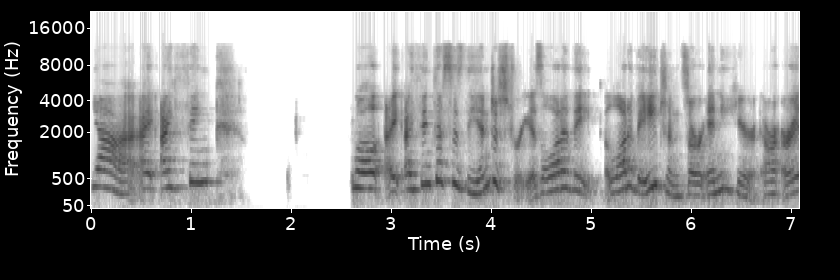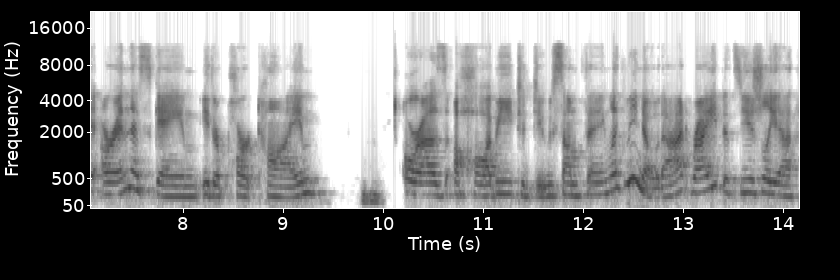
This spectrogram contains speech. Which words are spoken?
Yeah, I, I think well, I, I, think this is the industry. Is a lot of the a lot of agents are in here are are, are in this game either part time mm-hmm. or as a hobby to do something. Like we know that, right? It's usually a,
